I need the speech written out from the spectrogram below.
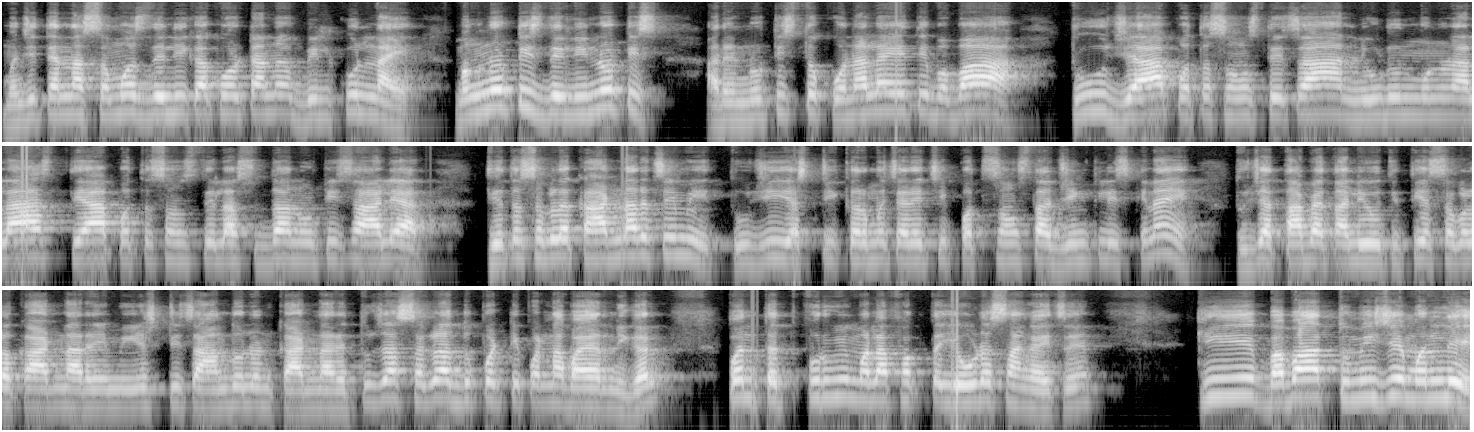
म्हणजे त्यांना समज दिली का कोर्टानं? बिलकुल नाही. मग नोटीस दिली नोटीस. अरे नोटीस तर कोणाला येते बाबा? तू ज्या पतसंस्थेचा निवडून म्हणून आलास त्या पतसंस्थेला सुद्धा नोटीस आल्यात. ते तर सगळं काढणारच आहे मी. तुझी एसटी कर्मचाऱ्याची पतसंस्था जिंकलीस की नाही तुझ्या ताब्यात आली होती ते सगळं काढणार आहे. मी एसटीचं आंदोलन काढणार आहे. तुझा सगळा दुपट्टीपणा बाहेर निघल. पण तत्पूर्वी मला फक्त एवढं सांगायचंय की बाबा तुम्ही जे म्हणले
